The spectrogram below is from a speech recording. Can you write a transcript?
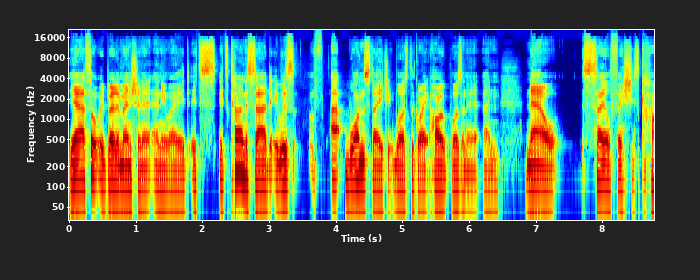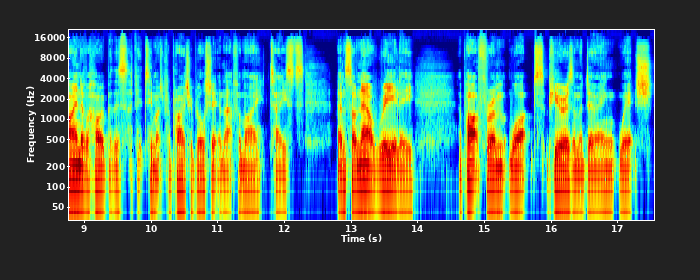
yeah, I thought we'd better mention it anyway. It's it's kind of sad. It was at one stage it was the great hope, wasn't it? And now Sailfish is kind of a hope, but there's a bit too much proprietary bullshit in that for my tastes. And so now, really, apart from what Purism are doing, which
